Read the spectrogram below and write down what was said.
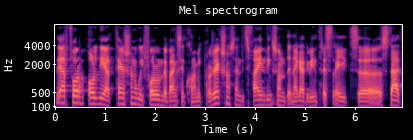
Therefore, all the attention will fall on the bank's economic projections and its findings on the negative interest rates uh, study.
